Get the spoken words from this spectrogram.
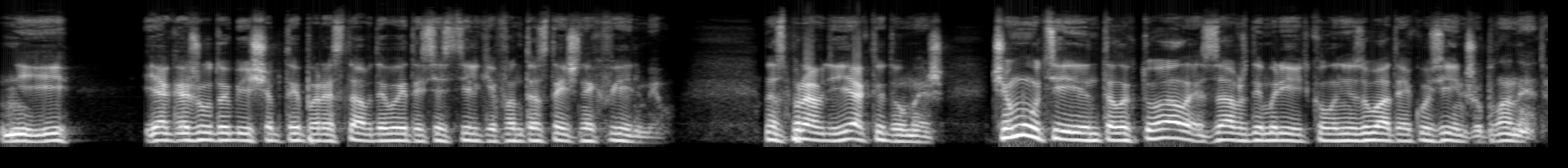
Ні. Я кажу тобі, щоб ти перестав дивитися стільки фантастичних фільмів. Насправді, як ти думаєш, чому ці інтелектуали завжди мріють колонізувати якусь іншу планету?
